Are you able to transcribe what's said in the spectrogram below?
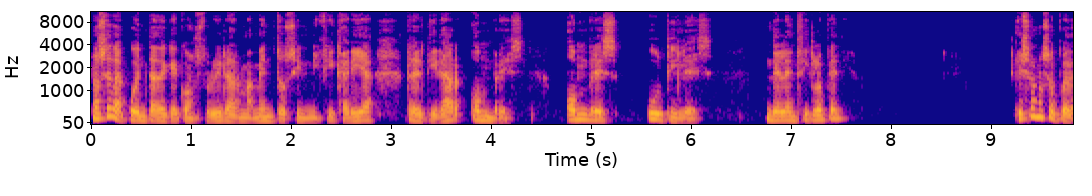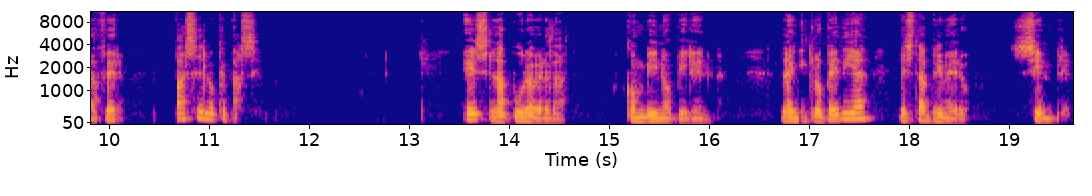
¿No se da cuenta de que construir armamento significaría retirar hombres, hombres útiles, de la enciclopedia? Eso no se puede hacer, pase lo que pase. Es la pura verdad, convino Pirén. La enciclopedia está primero, siempre.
